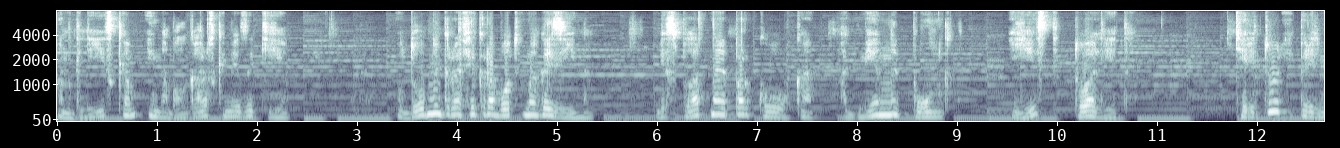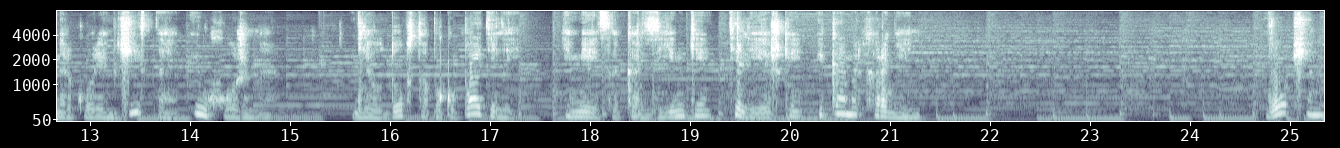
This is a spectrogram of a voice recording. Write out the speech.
английском и на болгарском языке. Удобный график работы магазина, бесплатная парковка, обменный пункт, есть туалеты. Территория перед Меркурием чистая и ухоженная. Для удобства покупателей имеются корзинки, тележки и камеры хранения. В общем,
